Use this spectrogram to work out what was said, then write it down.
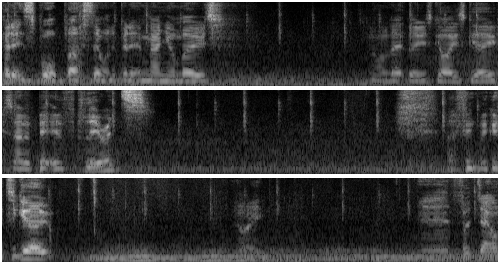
Put it in Sport Plus, don't want to put it in manual mode. I'll let those guys go, so have a bit of clearance. I think we're good to go. Right. And foot down.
